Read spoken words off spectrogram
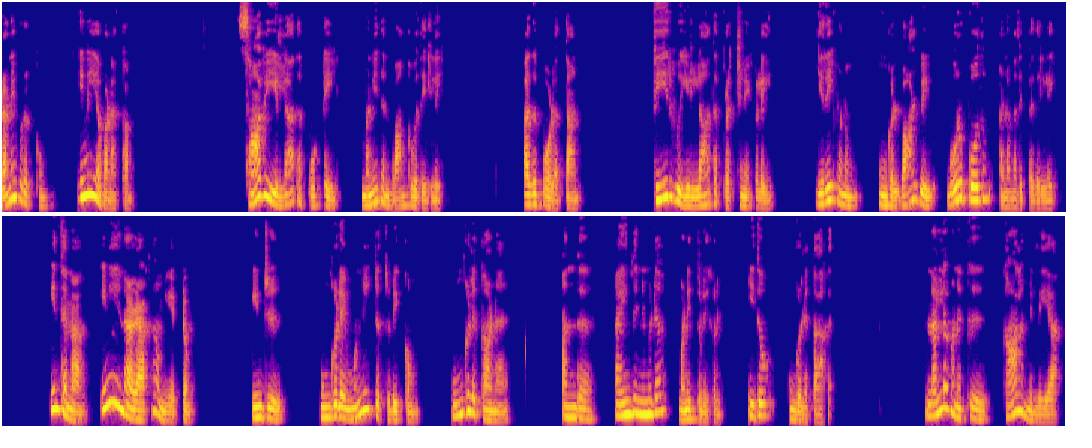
அனைவருக்கும் இனிய வணக்கம். சாவி இல்லாத பூட்டை மனிதன் வாங்குவதில்லை. அதுபோலத்தான் தீர்வு இல்லாத பிரச்சனைகளை இறைவனும் உங்கள் வாழ்வில் ஒருபோதும் அனுமதிப்பதில்லை. இந்த நாள் இனிய நாளாக அமையட்டும். இன்று உங்களை முன்னேற்ற துடிக்கும் உங்களுக்கான அந்த ஐந்து நிமிட மணித்துளிகள் இதோ உங்களுக்காக. நல்லவனுக்கு காலம் இல்லையா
